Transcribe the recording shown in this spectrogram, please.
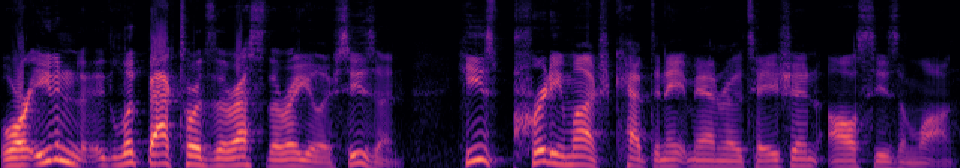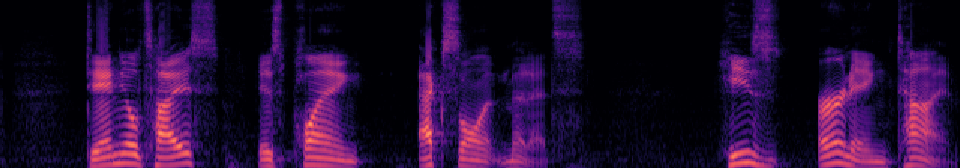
or even look back towards the rest of the regular season, he's pretty much kept an eight man rotation all season long. Daniel Theis is playing excellent minutes. He's earning time.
